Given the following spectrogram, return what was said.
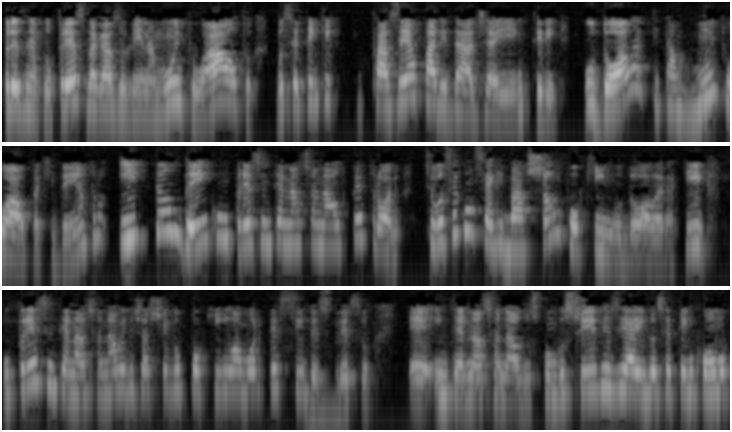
Por exemplo, o preço da gasolina muito alto, você tem que fazer a paridade aí entre o dólar, que está muito alto aqui dentro, e também com o preço internacional do petróleo. Se você consegue baixar um pouquinho o dólar aqui, o preço internacional ele já chega um pouquinho amortecido, esse preço é, internacional dos combustíveis, e aí você tem como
